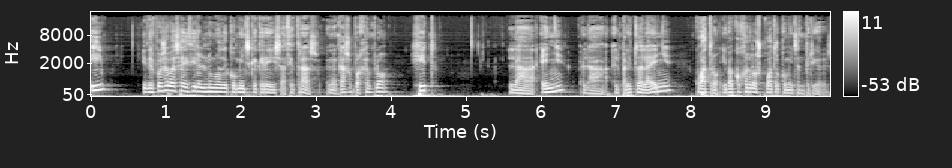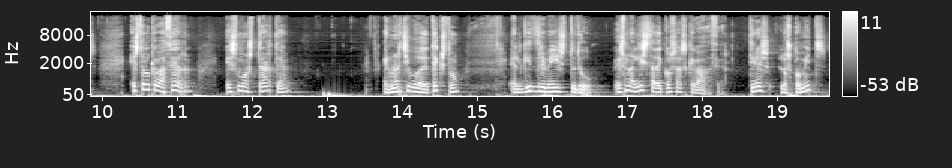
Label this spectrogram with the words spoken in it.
i y después vais a decir el número de commits que queréis hacia atrás. En el caso, por ejemplo, hit, la ñ, el palito de la ñ, 4, y va a coger los cuatro commits anteriores. Esto lo que va a hacer es mostrarte en un archivo de texto el git rebase to do. Es una lista de cosas que va a hacer. Tienes los commits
